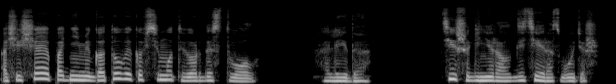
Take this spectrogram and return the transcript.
ощущая под ними готовый ко всему твердый ствол. «Лида». «Тише, генерал, детей разбудишь».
